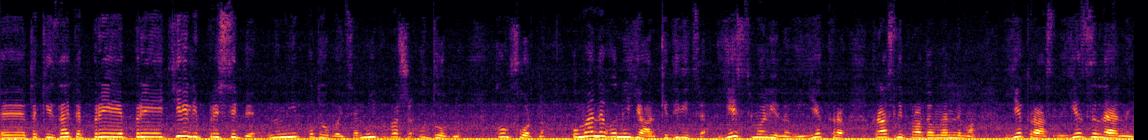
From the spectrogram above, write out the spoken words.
е, такий, знаєте, при, при тілі, при собі. Ну мені подобається. Мені, по-перше, удобно, комфортно. У мене вони яркі. Дивіться, є малиновий, є кра... красний, правда, у мене нема. Є красний, є зелений,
